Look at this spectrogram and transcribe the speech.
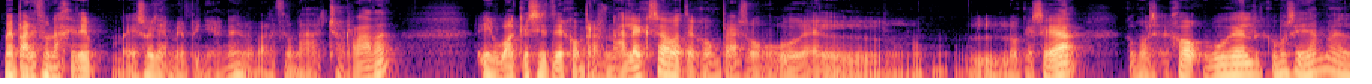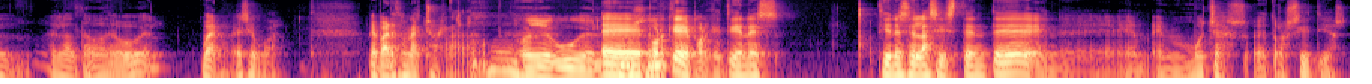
me parece una. Eso ya es mi opinión, ¿eh? me parece una chorrada. Igual que si te compras una Alexa o te compras un Google, lo que sea. ¿Cómo se, jo- Google, ¿cómo se llama el, el altavoz de Google? Bueno, es igual. Me parece una chorrada. Oye, Google. Eh, no sé. ¿Por qué? Porque tienes, tienes el asistente en, en- muchos otros sitios.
